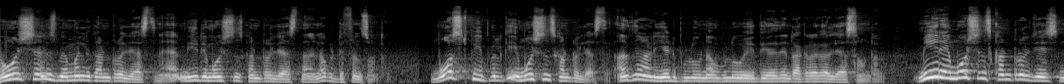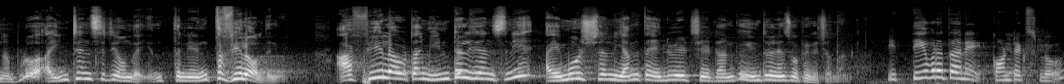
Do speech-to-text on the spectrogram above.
emotions మిమ్మల్ని కంట్రోల్ చేస్తున్నాయి? మీరు ఎమోషన్స్ కంట్రోల్ చేస్తున్నారని ఒక డిఫరెన్స్ ఉంటుంది. మోస్ట్ పీపుల్కి ఎమోషన్స్ కంట్రోల్ చేస్తారు. అందుకని వాళ్ళు ఏడుపులు నవ్వులు ఇది అది రకరకాలు చేస్తూ ఉంటారు. మీరు ఎమోషన్స్ కంట్రోల్ చేసినప్పుడు ఆ ఇంటెన్సిటీ ఉంది. ఇంత నేను ఇంత ఫీల్ అవ్వాలి దీన్ని ఆ ఫీల్ అవ్వటం ఇంటెలిజెన్స్ని ఆ ఎమోషన్ ఎంత ఎలివేట్ చేయడానికి ఇంటెలిజెన్స్ ఉపయోగించాలి దానికి. ఈ తీవ్రత అనే కాంటెక్స్లో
